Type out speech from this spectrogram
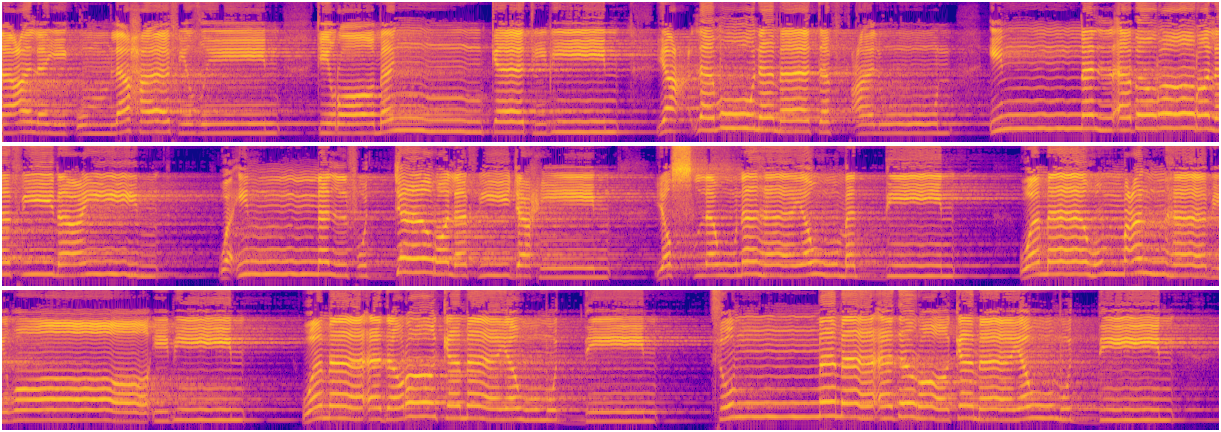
عليكم لحافظين كراما كاتبين يعلمون ما تفعلون ان الابرار لفي نعيم وان الفجار لفي جحيم يصلونها يوم الدين وما هم عنها بغائبين وما ادراك ما يوم الدين ثم ما ادراك ما يوم الدين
